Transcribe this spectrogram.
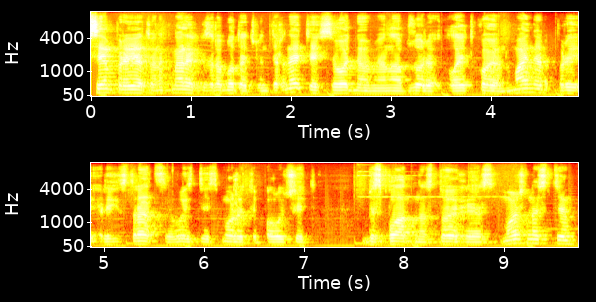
Всем привет! Вы на канале Как заработать в интернете. Сегодня у меня на обзоре Litecoin Miner. При регистрации вы здесь можете получить бесплатно 100 ХС мощности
